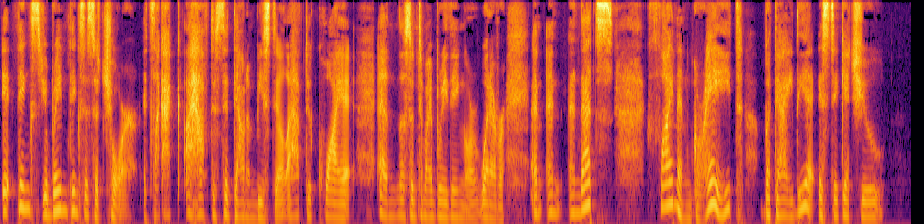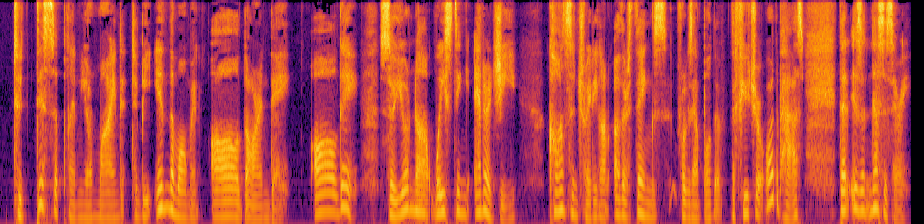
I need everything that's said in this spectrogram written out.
it thinks, your brain thinks it's a chore. It's like, I, I have to sit down and be still. I have to quiet and listen to my breathing or whatever. And, and, and that's fine and great. But the idea is to get you to discipline your mind to be in the moment all darn day, all day. So you're not wasting energy concentrating on other things, for example, the, the future or the past that isn't necessary.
